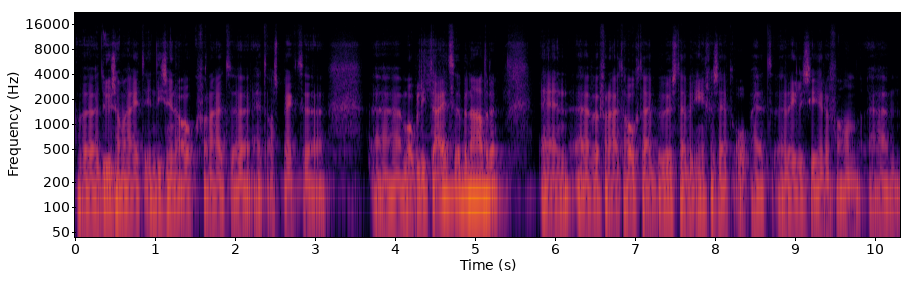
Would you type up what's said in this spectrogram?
we duurzaamheid in die zin ook vanuit uh, het aspect uh, mobiliteit benaderen. En we vanuit hoogtijd bewust hebben ingezet op het realiseren van um,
